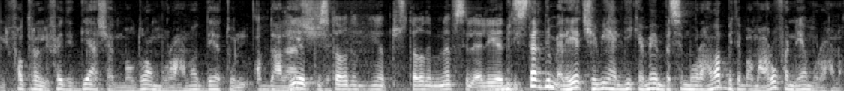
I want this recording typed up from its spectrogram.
الفترة اللي فاتت دي عشان موضوع المراهنات ديت والقبض على هي بتستخدم هي بتستخدم نفس الآليات دي. بتستخدم آليات شبيهة لدي كمان بس المراهنات بتبقى معروفة إن هي مراهنات.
